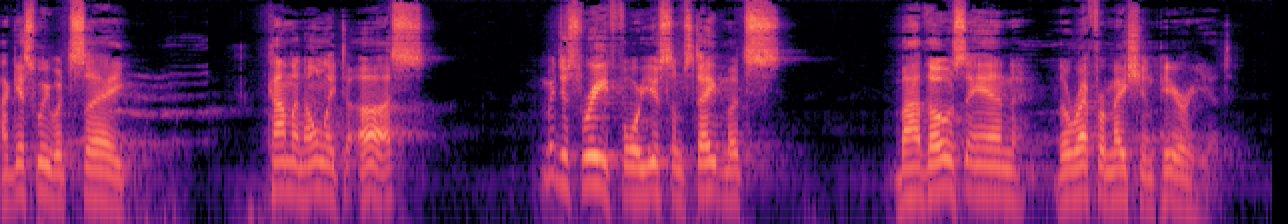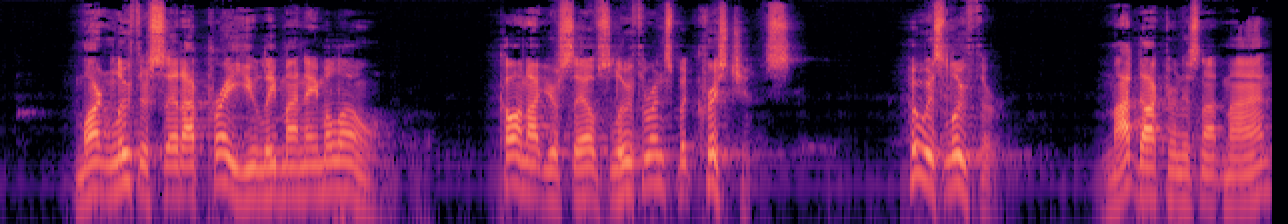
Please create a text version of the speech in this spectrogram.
I guess we would say, common only to us. Let me just read for you some statements by those in the Reformation period. Martin Luther said, I pray you leave my name alone. Call not yourselves Lutherans, but Christians. Who is Luther? My doctrine is not mine.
